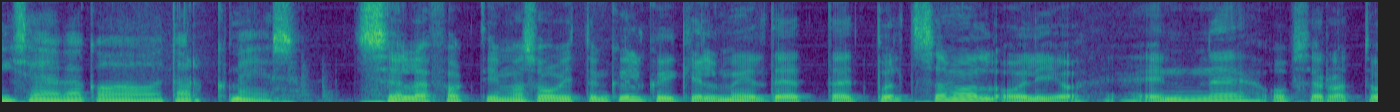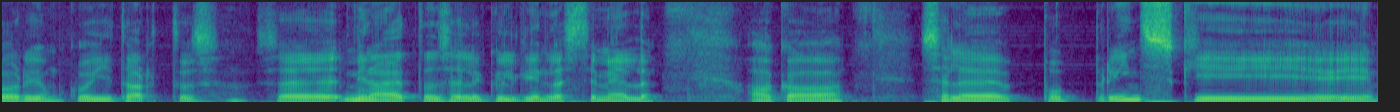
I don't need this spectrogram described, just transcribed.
ise väga tark mees selle fakti ma soovitan küll kõigil meelde jätta, et Põltsamaal oli enne observatoorium kui Tartus. see, mina jätan selle küll kindlasti meelde. aga selle Poprinski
